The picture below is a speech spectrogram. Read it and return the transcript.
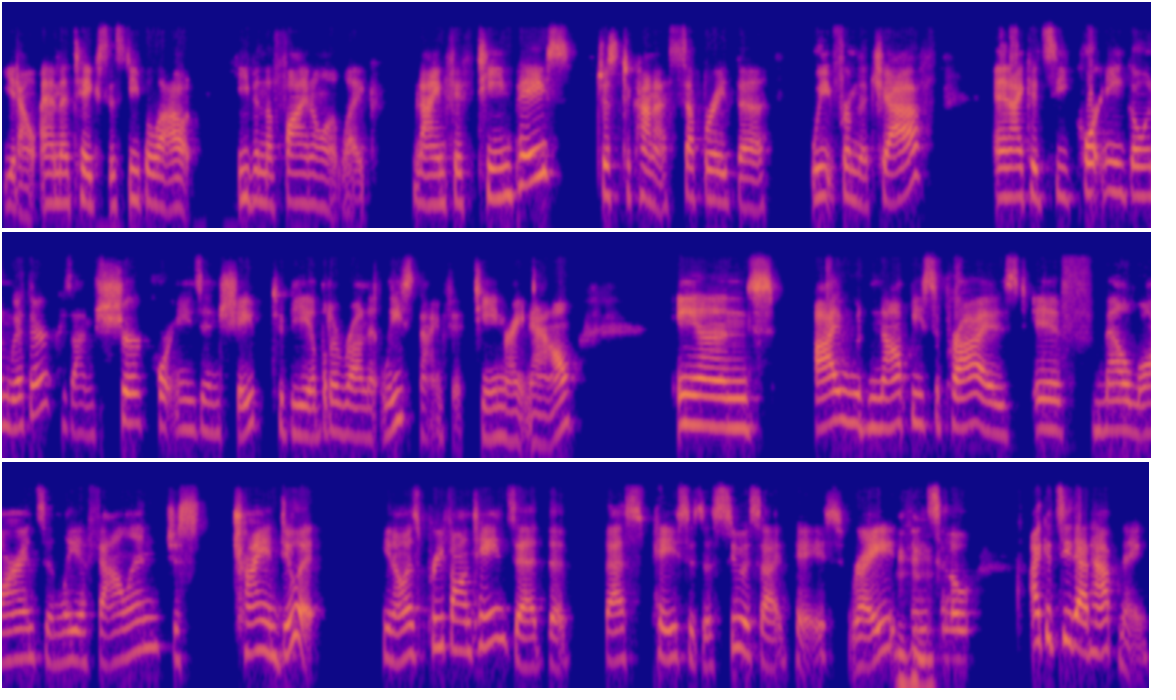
you know emma takes the steeple out even the final at like 915 pace just to kind of separate the wheat from the chaff and I could see Courtney going with her because I'm sure Courtney's in shape to be able to run at least 915 right now. And I would not be surprised if Mel Lawrence and Leah Falland just try and do it. You know, as Prefontaine said, the best pace is a suicide pace, right? Mm-hmm. And so I could see that happening.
